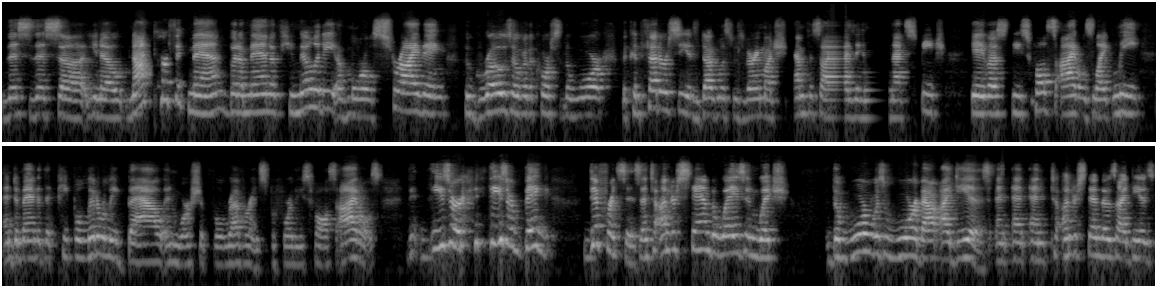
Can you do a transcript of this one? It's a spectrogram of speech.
this, this, uh, you know, not perfect man, but a man of humility, of moral striving, who grows over the course of the war. The Confederacy, as Douglass was very much emphasizing in that speech, gave us these false idols like Lee and demanded that people literally bow in worshipful reverence before these false idols. Th- these are these are big differences, and to understand the ways in which the war was a war about ideas, and and and to understand those ideas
